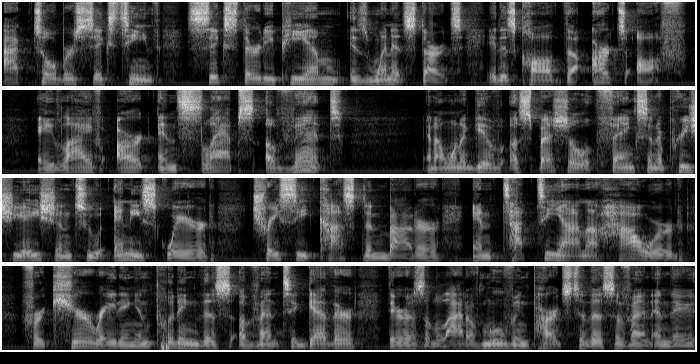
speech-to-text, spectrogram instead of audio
October 16th, 6:30 p.m. is when it starts. It is called the Arts Off, a live art and slaps event. And I want to give a special thanks and appreciation to Any Squared, Tracy Kostenbader, and Tatiana Howard for curating and putting this event together. There is a lot of moving parts to this event, and they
